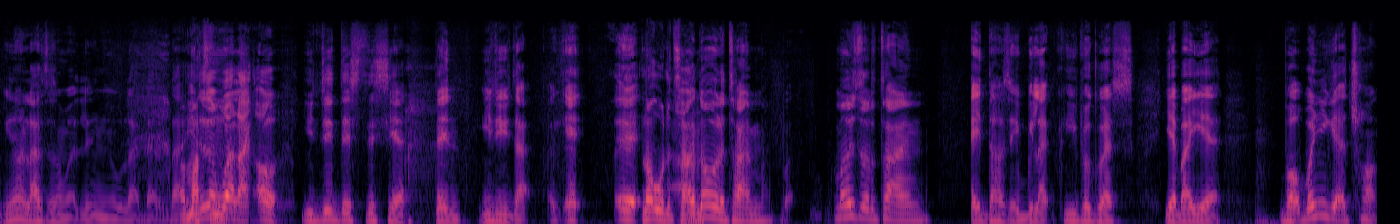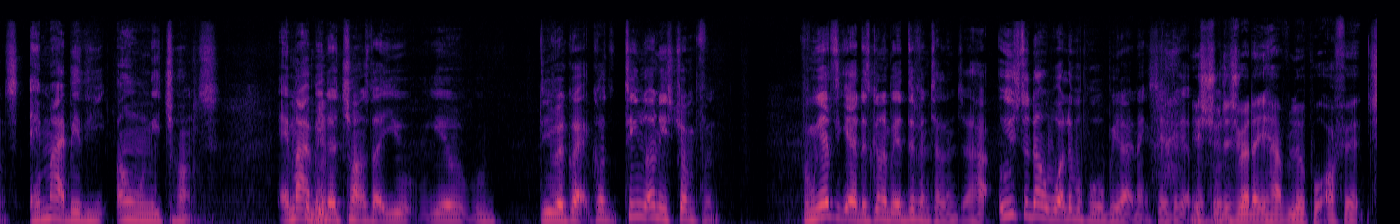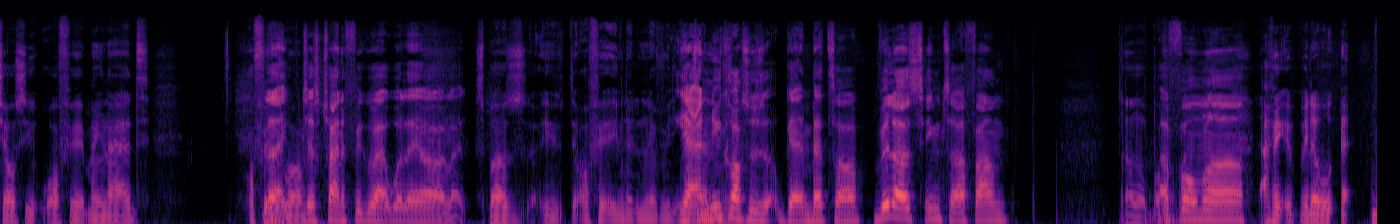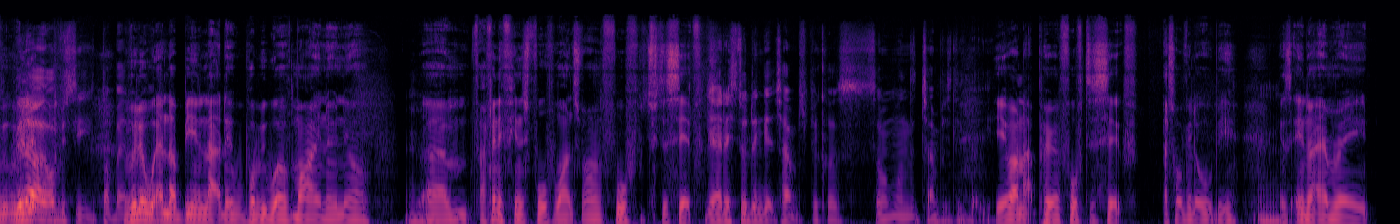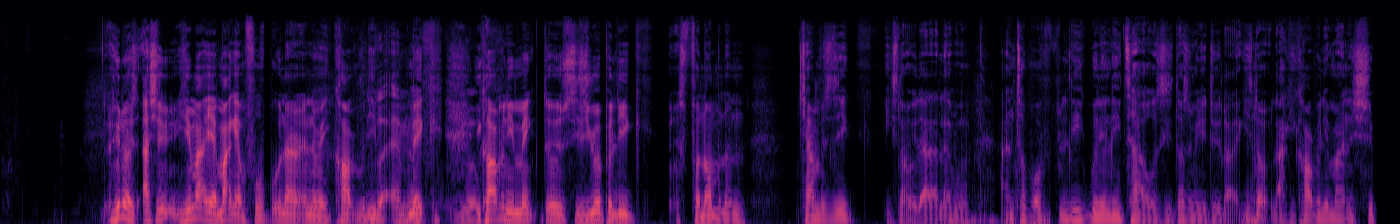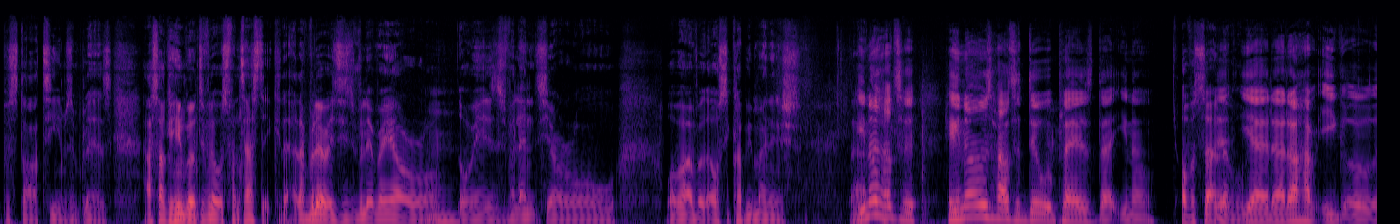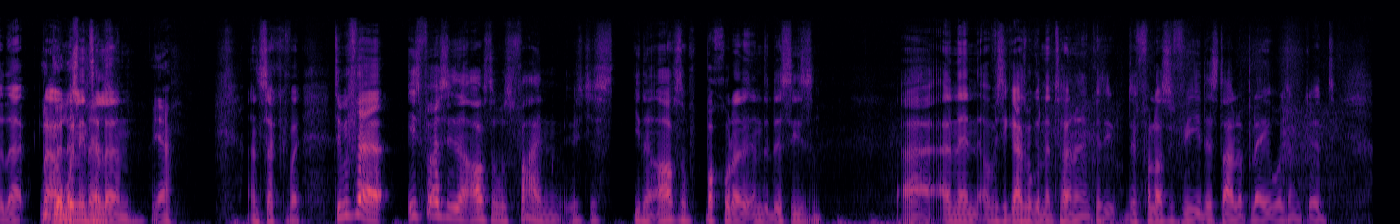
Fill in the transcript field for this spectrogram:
You know, life doesn't work linear like that. Like, it Martin- doesn't work like, oh, you did this this year, then you do that. It, it, Not all the uh, time. not all the time. But most of the time, it does. It'd be like you progress year by year. But when you get a chance, it might be the only chance. It might be be. the chance that you you you regret because teams only strengthen. From year to year, there's going to be a different challenger. Who's to know what Liverpool will be like next year to get? It's true. It's rare that you have Liverpool off it, Chelsea off it, Man United off it like well. just trying to figure out what they are like. Spurs eh, they're off it, even though they never really. Yeah, and. Newcastle's getting better. Villa seem to have found a formula. I think Villa will, eh, Villa, Villa, obviously not better. Villa will end up being like they will probably were with Martin O'Neill. Mhm. Um, I think they finished fourth once, from fourth to sixth. yeah, they still didn't get champs because someone won the Champions League that year. Yeah, around that period, fourth to sixth. That's what Villa will be. Mhm. It's Unai Emery. Who knows? Actually, he might yeah might get him fourth, but Unai Emery can't really He's got Emery make. Europe. You can't really make those. His Europa League phenomenon, Champions League. He's not really at that level. Mm-hmm. And top of league winning league titles, he doesn't really do that. He's not like he can't really manage superstar teams and players. That's like him going to Villa was fantastic. Villa is his Villarreal or, Mm. or his Valencia or whatever else he could be managed. Like, He knows how to. He knows how to deal with players that you know. of a certain that- level. Yeah, that don't have ego. That, that are willing to learn yeah. and sacrifice. To be fair, his first season at Arsenal was fine. It was just you know Arsenal buckled at the end of the season. Uh, and then obviously guys were going to turn on him because the philosophy, the style of play wasn't good,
